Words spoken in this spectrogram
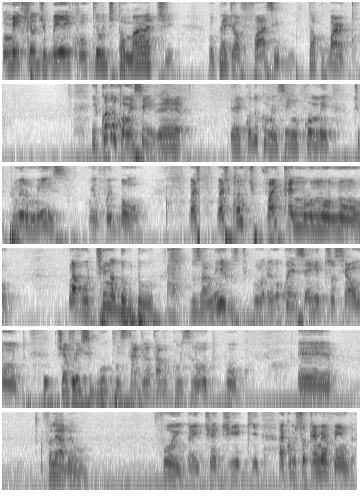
um meio quilo de bacon, um quilo de tomate, um pé de alface e toca o barco. E quando eu comecei, é, é, quando eu comecei no começo, tipo, primeiro mês, meu, foi bom. Mas, mas quando tipo, vai cair no, no- no- na rotina do, do- dos amigos, tipo, eu não conhecia a rede social muito. Tinha Facebook, Instagram tava começando muito pouco. É, eu falei, ah, meu, foi. Daí tinha dia que. Aí começou a cair minha venda.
